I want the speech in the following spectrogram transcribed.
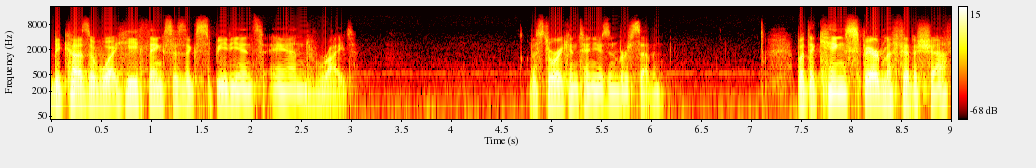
because of what he thinks is expedient and right. The story continues in verse 7. But the king spared Mephibosheth,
